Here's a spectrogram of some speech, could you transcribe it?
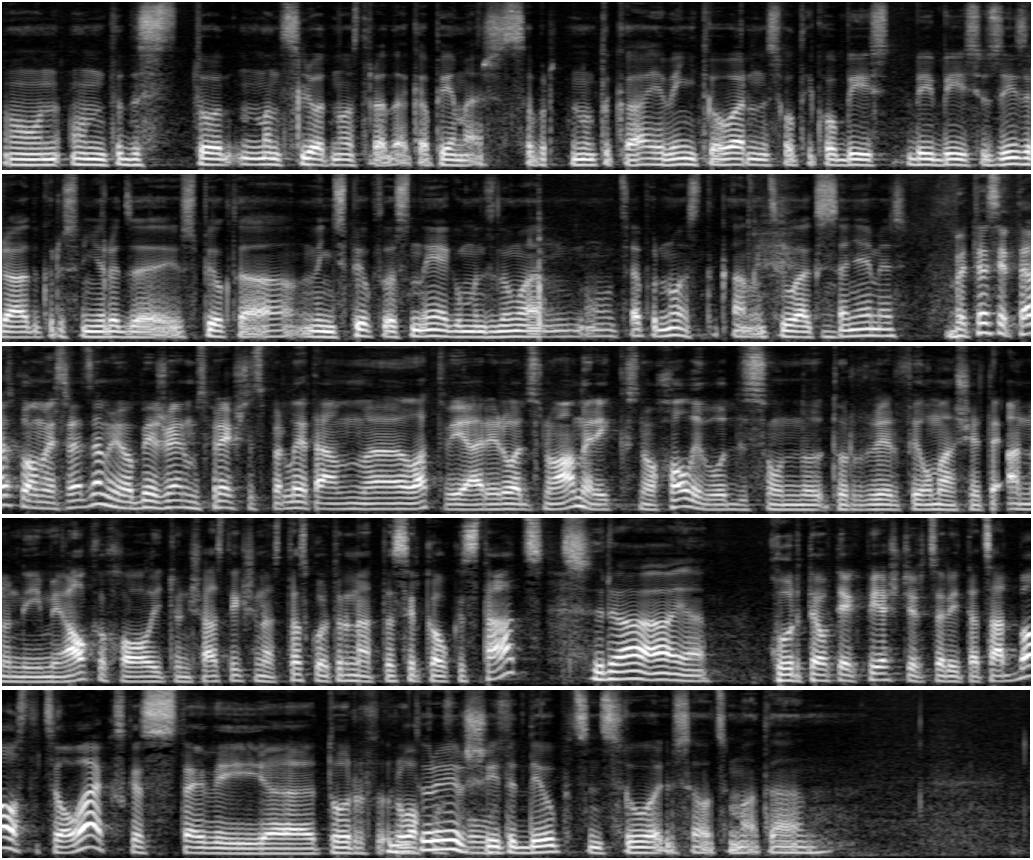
Un, un tad es to, man tas ļoti nostrādāja kā piemērs. Sapratu, nu, kā, ja viņi to var, un es vēl tikko bijis, biju bijis uz izrādi, kuras viņi redzēja spilgtā, viņas spilgto sniegumu, un es domāju, nu, cepur nost, kā nu, cilvēks saņēmies. Bet tas ir tas, ko mēs redzam, jo bieži vien mums priekšstats par lietām Latvijā arī rodas no Amerikas, no Holivudas, un nu, tur ir filmā šie anonīmie alkoholiķi un šās tikšanās. Tas, ko tur runā, tas ir kaut kas tāds? Tas ir, jā, jā kur tev tiek piešķirts arī tāds atbalsta cilvēks, kas tevi uh, tur rokas. Tur ir šī 12 soļu saucamā tā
